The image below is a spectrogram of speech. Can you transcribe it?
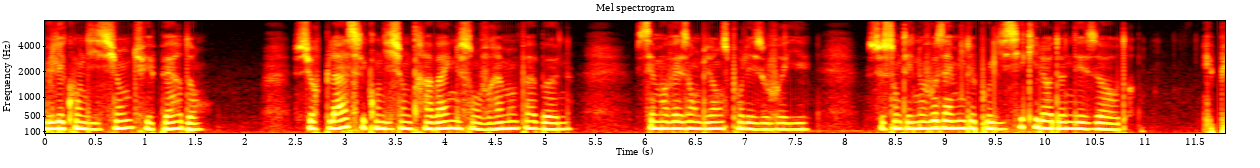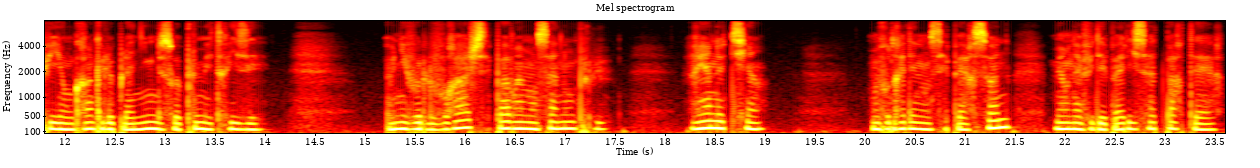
Vu les conditions, tu es perdant. Sur place, les conditions de travail ne sont vraiment pas bonnes. C'est mauvaise ambiance pour les ouvriers. Ce sont tes nouveaux amis les policiers qui leur donnent des ordres. Et puis on craint que le planning ne soit plus maîtrisé. Au niveau de l'ouvrage, c'est pas vraiment ça non plus. Rien ne tient. On voudrait dénoncer personne, mais on a vu des palissades par terre.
